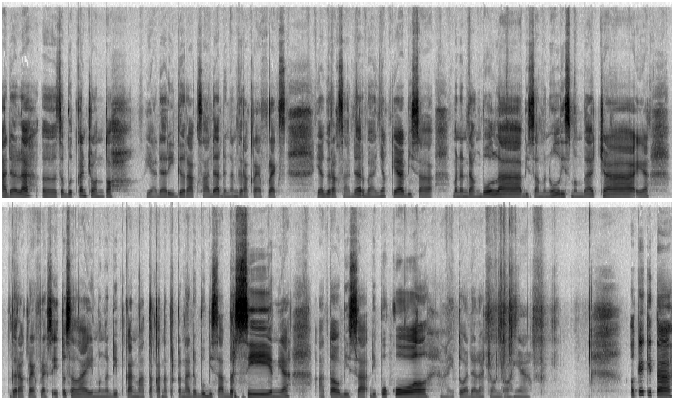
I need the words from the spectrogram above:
adalah uh, sebutkan contoh ya dari gerak sadar dengan gerak refleks. Ya gerak sadar banyak ya bisa menendang bola, bisa menulis, membaca ya gerak refleks itu selain mengedipkan mata karena terkena debu bisa bersin ya atau bisa dipukul. Nah, itu adalah contohnya. Oke, kita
